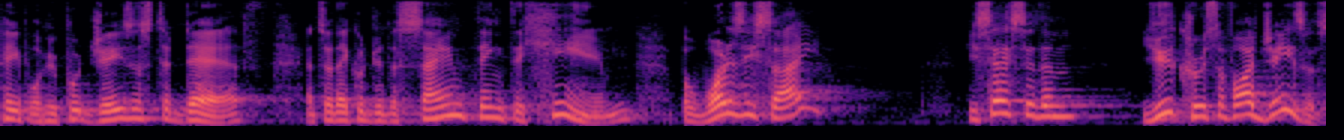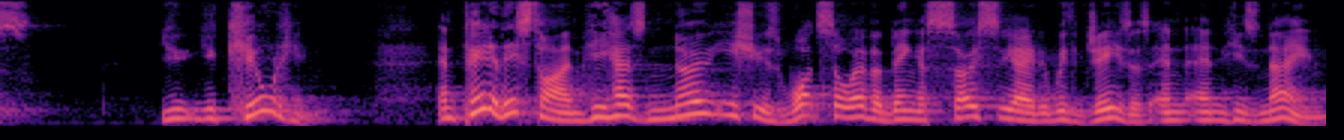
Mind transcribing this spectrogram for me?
people who put Jesus to death, and so they could do the same thing to him. But what does he say? He says to them, You crucified Jesus, you, you killed him. And Peter, this time, he has no issues whatsoever being associated with Jesus and, and his name.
